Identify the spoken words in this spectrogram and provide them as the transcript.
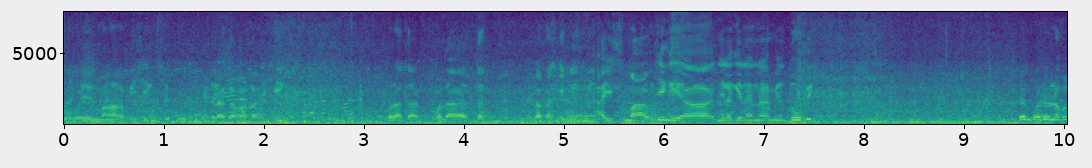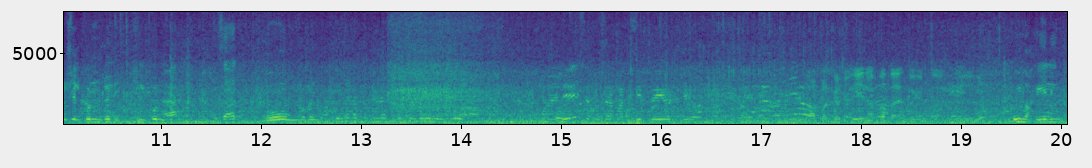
So, ayan mga kapising, si talaga mga kapising. Wala ta, wala ta, wala kasi kaming ice mga kapising, kaya nilagyan na namin ng tubig. Dag, wala na akong cellphone doon, eh. cellphone. Saan? Oo, mamay. Hindi, sama-sama si Priyo. Dapat kasalina pa tayo ito. Uy, makiling.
